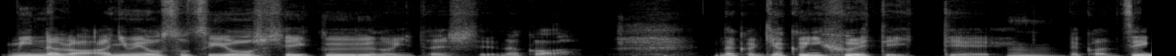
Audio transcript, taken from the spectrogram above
みんながアニメを卒業していくのに対してなんかなんか逆に増えていって、うん。なんか前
